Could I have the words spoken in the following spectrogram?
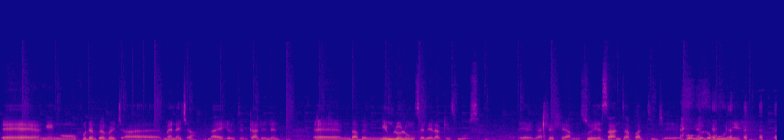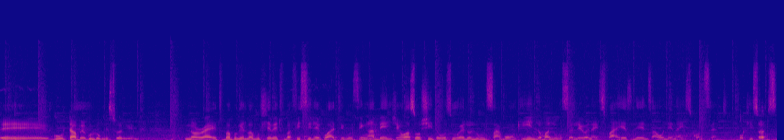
eh ngingu food and beverage uh, manager la e-Hilton Garden Inn eh ngidabe ngimlolungiselela Christmas eh kahle hle angisuye Santa but nje konke lokunye eh kudabe kulungiswe ngimi Alright, babukeli babuhle bethu bafisile kwathi ukuthi ingabe njengoba soshito ukuthi nguwe olungisa konke yini lo balungisele yona as far as le ndzawo lena is concerned for Christmas.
